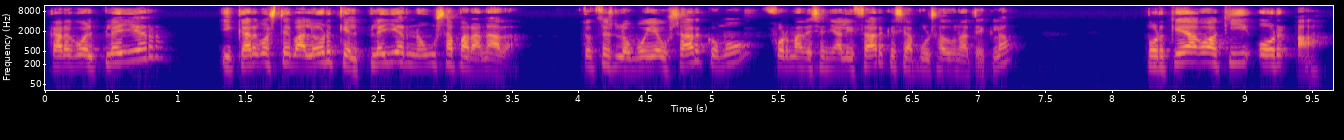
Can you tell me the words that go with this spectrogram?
Cargo el player y cargo este valor que el player no usa para nada. Entonces lo voy a usar como forma de señalizar que se ha pulsado una tecla. ¿Por qué hago aquí OR A?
